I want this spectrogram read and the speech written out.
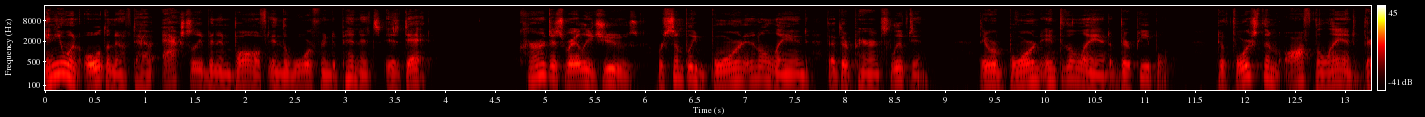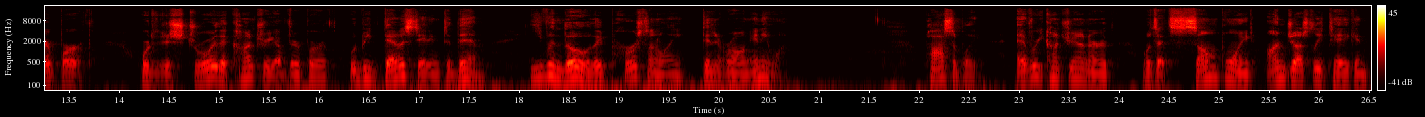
Anyone old enough to have actually been involved in the war for independence is dead. Current Israeli Jews were simply born in a land that their parents lived in. They were born into the land of their people. To force them off the land of their birth, or to destroy the country of their birth, would be devastating to them even though they personally didn't wrong anyone. Possibly, every country on earth was at some point unjustly taken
